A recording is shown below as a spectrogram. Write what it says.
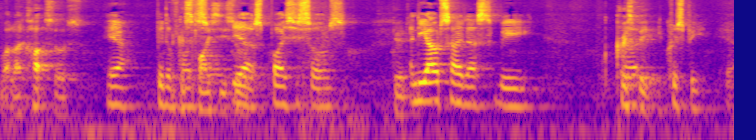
What, like hot sauce? Yeah, bit of Like a hot spicy s- Yeah, sauce? spicy sauce. Good. And the outside has to be Crispy. uh, crispy. Yeah.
